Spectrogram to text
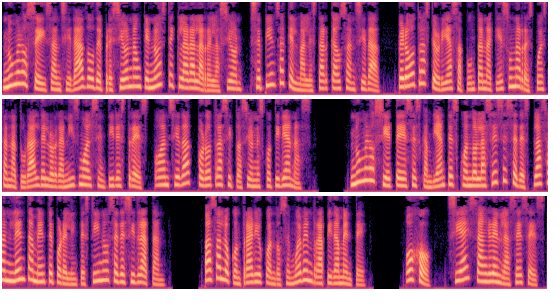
Número 6. Ansiedad o depresión. Aunque no esté clara la relación, se piensa que el malestar causa ansiedad, pero otras teorías apuntan a que es una respuesta natural del organismo al sentir estrés o ansiedad por otras situaciones cotidianas. Número 7. Heces cambiantes. Cuando las heces se desplazan lentamente por el intestino se deshidratan. Pasa lo contrario cuando se mueven rápidamente. Ojo, si hay sangre en las heces,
